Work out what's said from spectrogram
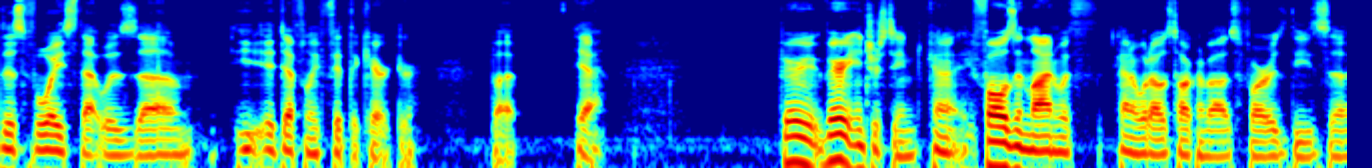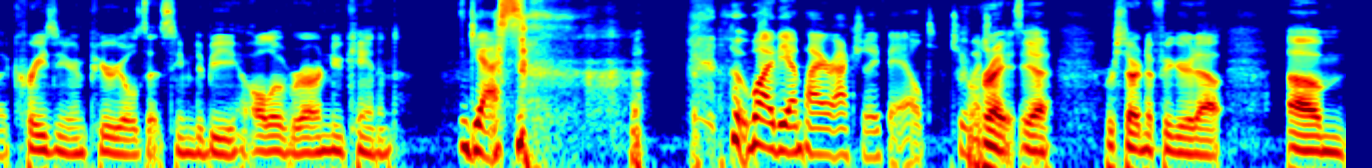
this voice that was um, he it definitely fit the character. But yeah, very very interesting. Kind of he falls in line with kind of what I was talking about as far as these uh, crazy Imperials that seem to be all over our new canon. Yes. Why the Empire actually failed. Too much. right yeah we're starting to figure it out um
